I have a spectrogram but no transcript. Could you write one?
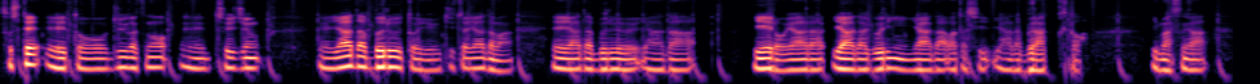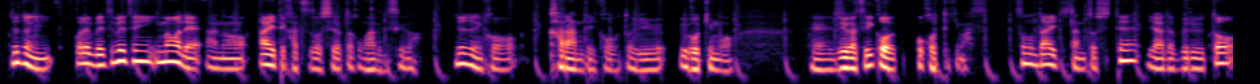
そして、えーと、10月の、えー、中旬、えー、ヤーダブルーという実はヤーダマン、えー、ヤーダブルーヤーダイエローヤーダヤーダグリーンヤーダ私ヤーダブラックといますが徐々にこれ別々に今まであのあえて活動してたとこもあるんですけど徐々にこう絡んでいこうという動きも、えー、10月以降起こってきます。その第一弾としてヤーダブルーと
